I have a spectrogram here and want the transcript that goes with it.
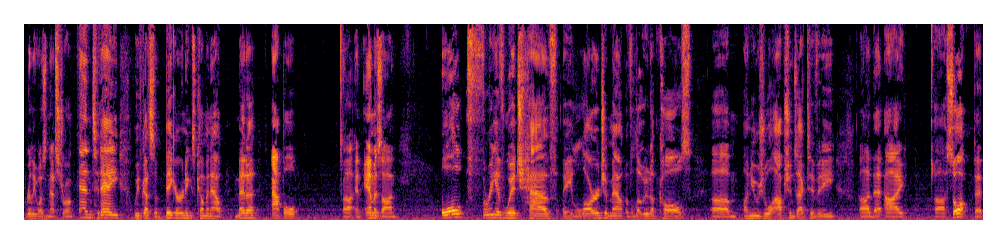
really wasn't that strong. And today we've got some big earnings coming out Meta, Apple, uh, and Amazon, all three of which have a large amount of loaded up calls, um, unusual options activity uh, that I uh, saw that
